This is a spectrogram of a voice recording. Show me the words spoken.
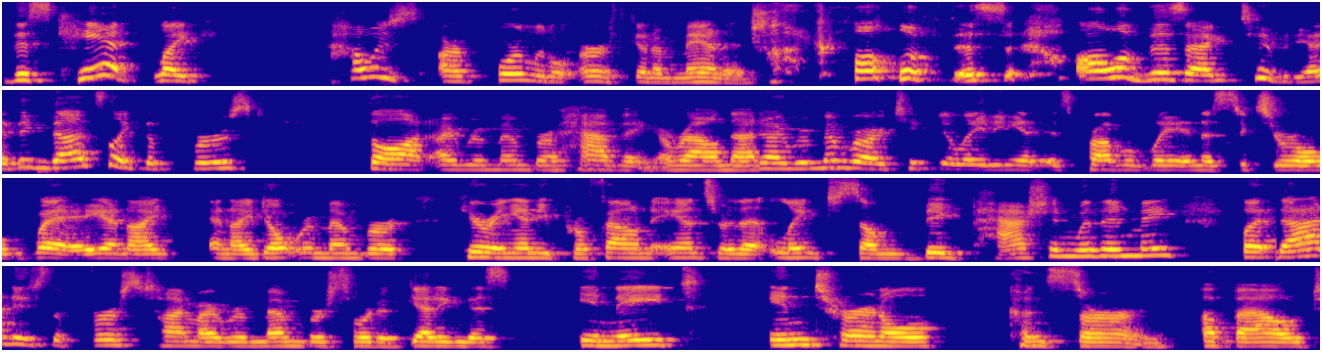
this can't, like, how is our poor little earth going to manage like all of this all of this activity i think that's like the first thought I remember having around that. I remember articulating it as probably in a six-year-old way, and I and I don't remember hearing any profound answer that linked some big passion within me. But that is the first time I remember sort of getting this innate internal concern about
